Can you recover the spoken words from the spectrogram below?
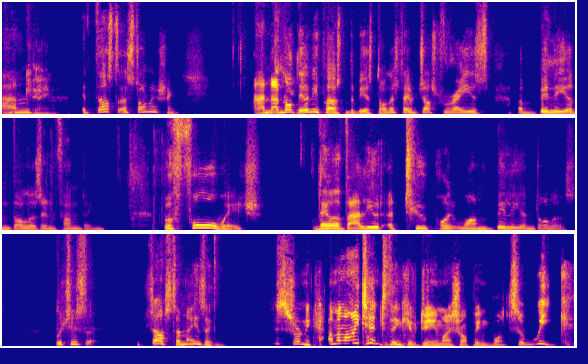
and okay. it's just astonishing. And I'm not the only person to be astonished. They've just raised a billion dollars in funding, before which they were valued at 2.1 billion dollars, which is just amazing. Extraordinary. I mean, I tend to think of doing my shopping once a week.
